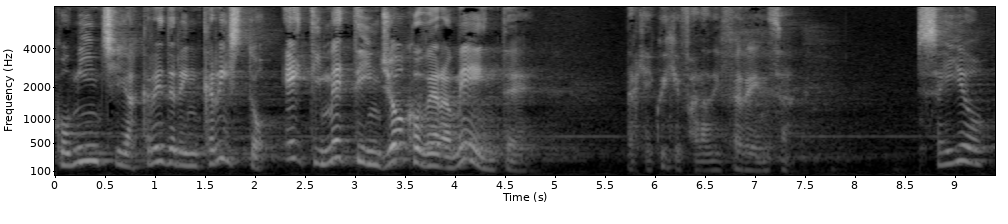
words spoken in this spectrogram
cominci a credere in Cristo e ti metti in gioco veramente, perché è qui che fa la differenza. Se io,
